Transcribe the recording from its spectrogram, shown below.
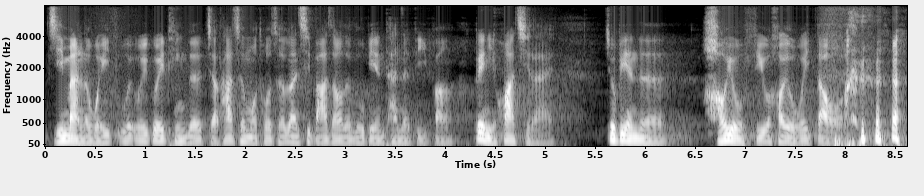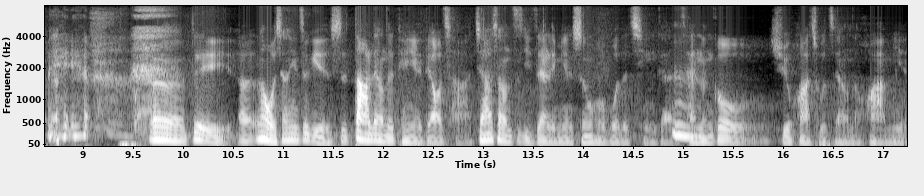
挤满了违违违规停的脚踏车、摩托车，乱七八糟的路边摊的地方，被你画起来，就变得好有 feel，好有味道哦。没有，呃，对，呃，那我相信这个也是大量的田野调查，加上自己在里面生活过的情感，才能够去画出这样的画面。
